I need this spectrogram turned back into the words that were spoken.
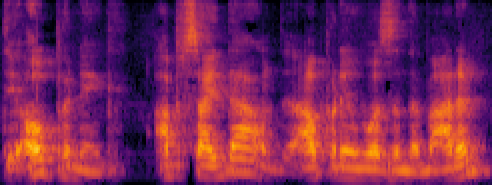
the opening upside down. The opening was on the bottom,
